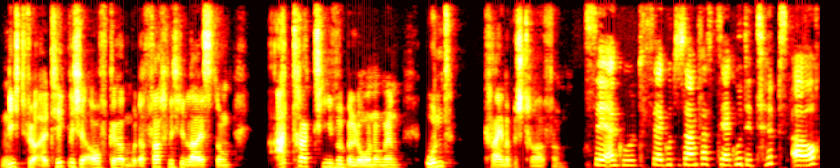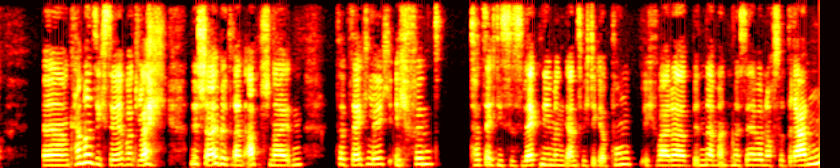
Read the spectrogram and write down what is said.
nicht für alltägliche Aufgaben oder fachliche Leistung, attraktive Belohnungen und keine Bestrafung. Sehr gut, sehr gut zusammenfasst, sehr gute Tipps auch. Ähm, kann man sich selber gleich eine Scheibe dran abschneiden. Tatsächlich, ich finde tatsächlich dieses Wegnehmen ein ganz wichtiger Punkt. Ich war da, bin da manchmal selber noch so dran,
